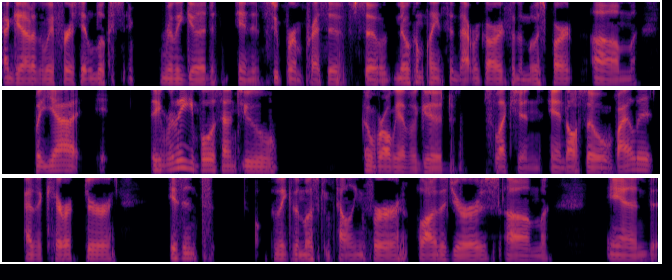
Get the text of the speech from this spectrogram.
I get out of the way first. It looks really good and it's super impressive. So no complaints in that regard for the most part. Um, but yeah, it, it really boils down to overall we have a good selection, and also Violet as a character isn't like the most compelling for a lot of the jurors. Um, and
